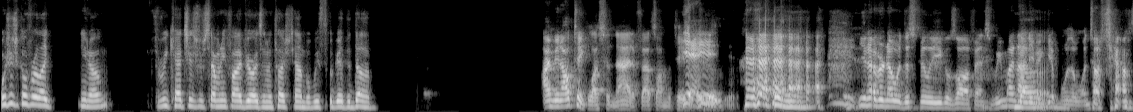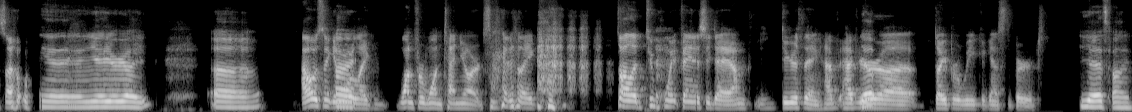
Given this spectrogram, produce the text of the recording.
Or just go for like, you know, three catches for 75 yards and a touchdown, but we still get the dub. I mean, I'll take less than that if that's on the table. Yeah, yeah, you never know with this Philly Eagles offense. We might not even get more than one touchdown. So Yeah, yeah, you're right. Uh I was thinking more right. like one for one, 10 yards. like solid two point fantasy day. I'm do your thing. Have have your uh diaper week against the birds. yeah, it's fine.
